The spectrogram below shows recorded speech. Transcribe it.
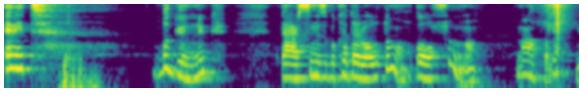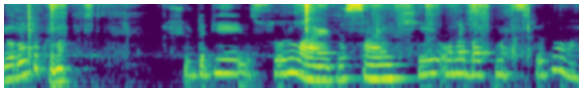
Evet. Bugünlük dersimiz bu kadar oldu mu? Olsun mu? Ne yapalım? Yorulduk mu? Şurada bir soru vardı sanki. Ona bakmak istiyordum ama.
